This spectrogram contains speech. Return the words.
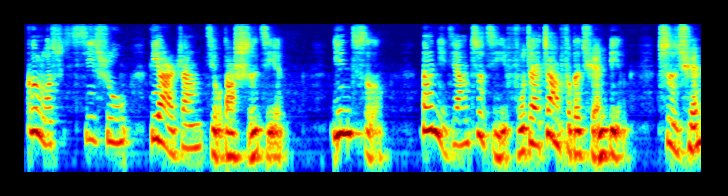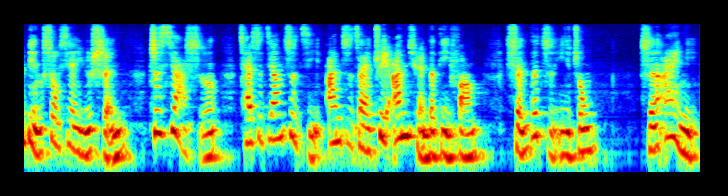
哥罗西书第二章九到十节。因此。当你将自己伏在丈夫的权柄，使权柄受限于神之下时，才是将自己安置在最安全的地方——神的旨意中。神爱你，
